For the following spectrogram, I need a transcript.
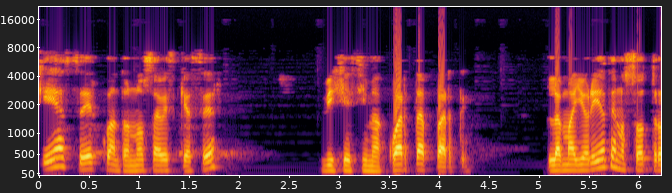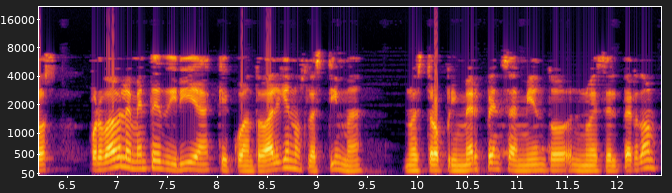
¿Qué hacer cuando no sabes qué hacer? Vigésima cuarta parte. La mayoría de nosotros probablemente diría que cuando alguien nos lastima, nuestro primer pensamiento no es el perdón.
